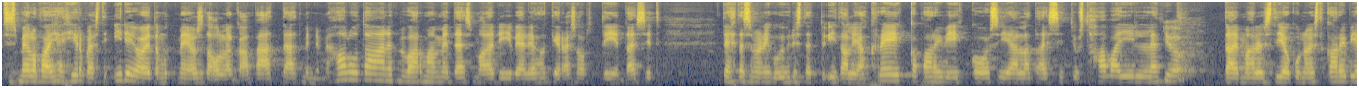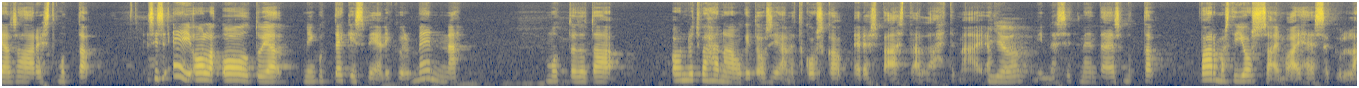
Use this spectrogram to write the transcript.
siis meillä on vaan ihan hirveästi ideoita, mutta me ei osata ollenkaan päättää, että minne me halutaan, että me varmaan mentäisiin Malediiveille johonkin resorttiin, tai sitten tehtäisiin semmoinen niin yhdistetty Italia-Kreikka pari viikkoa siellä, tai sitten just Havajille, Joo. tai mahdollisesti joku noista Karibian saarista, mutta siis ei olla oltu ja niin kuin tekisi mieli kyllä mennä, mutta tota, on nyt vähän auki tosiaan, että koska edes päästään lähtemään ja Joo. minne sitten mentäisiin, mutta varmasti jossain vaiheessa kyllä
